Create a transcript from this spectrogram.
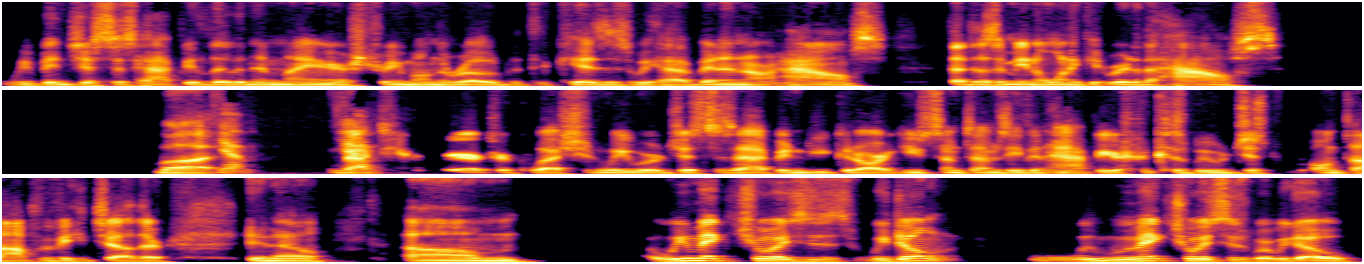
we've been just as happy living in my airstream on the road with the kids as we have been in our house. That doesn't mean I want to get rid of the house, but yep. Yep. back to your character question, we were just as happy, and you could argue sometimes even happier because we were just on top of each other. You know, um, we make choices. We don't. We, we make choices where we go.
